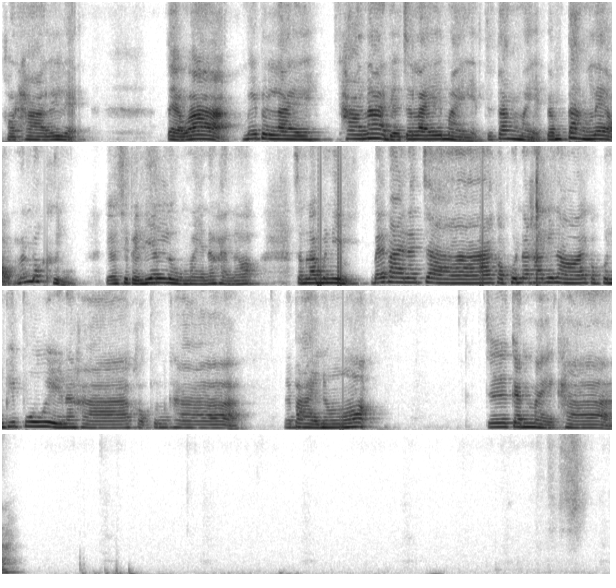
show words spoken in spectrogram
เขาท่าเลยแหละ แต่ว่าไม่เป็นไรคราวหน้าเดี๋ยวจะไล่ใหม่ จะตั้งใหม่แป๊มตั้งแล้ว มันบ่ขึ้น เดี๋ยวจะไปเรียนรู้ใหม่นะคะเนาะสำหรับมันนี้บ๊ายบายนะจ๊ะขอบคุณนะคะ พี่น้อย ขอบคุณพี่ปุ้ยนะคะ ขอบคุณค่ะบ๊ายบายเนาะเจอกันใหม่ค่ะ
